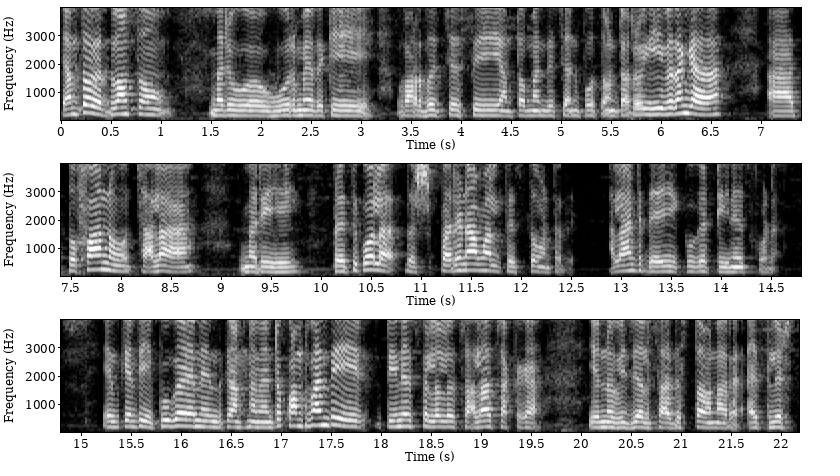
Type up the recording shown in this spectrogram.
ఎంతో విధ్వంసం. మరి ఊరి మీదకి వరద వచ్చేసి ఎంతోమంది చనిపోతుంటారు ఈ విధంగా ఆ తుఫాను చాలా మరి ప్రతికూల దుష్పరిణామాలు తెస్తూ ఉంటుంది. అలాంటిదే ఎక్కువగా టీనేజ్ కూడా. ఎందుకంటే ఎక్కువగా నేను ఎందుకు అంటున్నానంటే కొంతమంది టీనేజ్ పిల్లలు చాలా చక్కగా ఎన్నో విజయాలు సాధిస్తూ ఉన్నారు. అథ్లెట్స్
